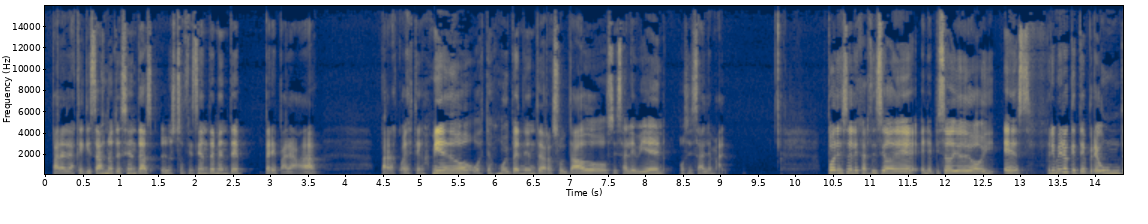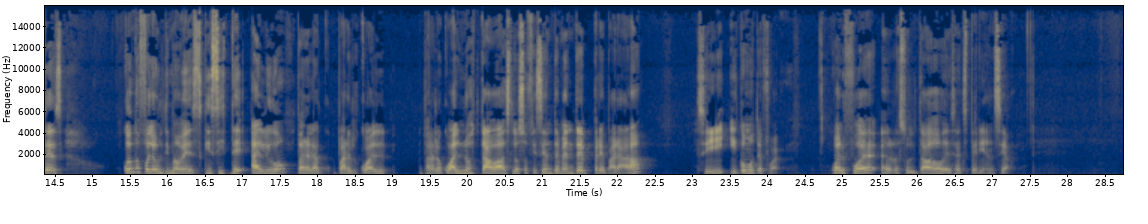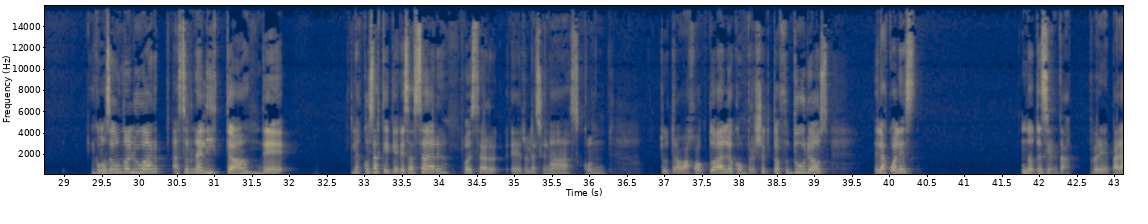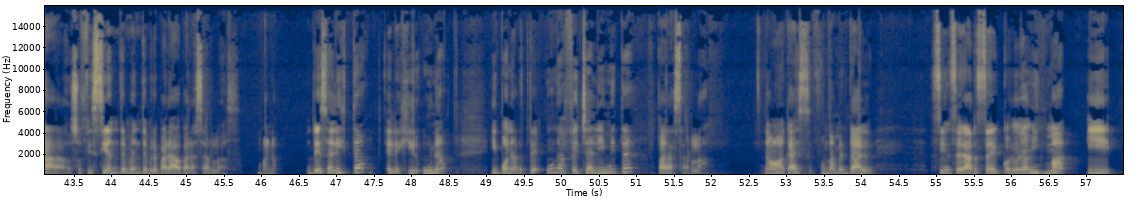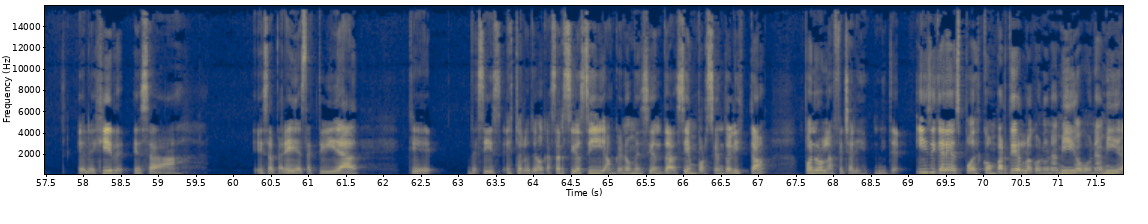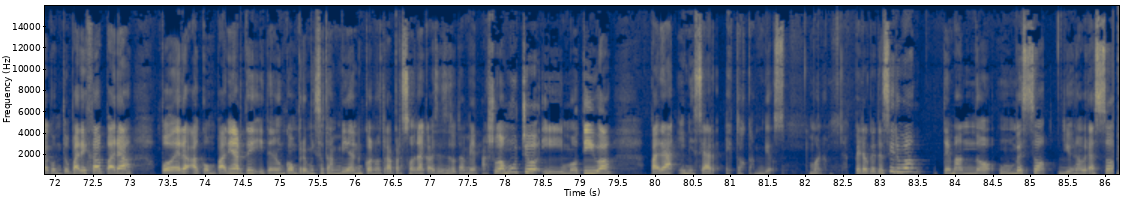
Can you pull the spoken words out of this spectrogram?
para las que quizás no te sientas lo suficientemente preparada, para las cuales tengas miedo o estés muy pendiente de resultados, si sale bien o si sale mal. Por eso el ejercicio del episodio de hoy es, primero que te preguntes ¿Cuándo fue la última vez que hiciste algo para, para, el cual, para lo cual no estabas lo suficientemente preparada? ¿Sí? ¿Y cómo te fue? ¿Cuál fue el resultado de esa experiencia? Y como segundo lugar, hacer una lista de las cosas que querés hacer, puede ser eh, relacionadas con tu trabajo actual o con proyectos futuros, de las cuales no te sientas preparada, suficientemente preparada para hacerlas. Bueno, de esa lista, elegir una y ponerte una fecha límite para hacerla. ¿No? Acá es fundamental sincerarse con una misma y elegir esa, esa tarea, esa actividad que decís, esto lo tengo que hacer sí o sí, aunque no me sienta 100% lista, poner una fecha límite. Y si querés, podés compartirlo con un amigo, con una amiga, con tu pareja para poder acompañarte y tener un compromiso también con otra persona, que a veces eso también ayuda mucho y motiva para iniciar estos cambios. Bueno, espero que te sirva, te mando un beso y un abrazo.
